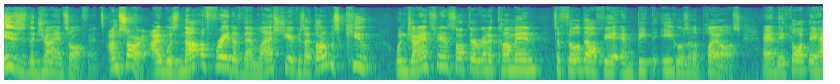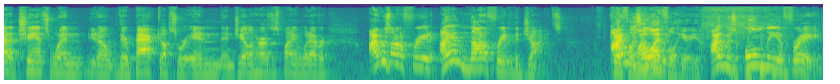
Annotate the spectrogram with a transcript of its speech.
is the Giants' offense. I'm sorry, I was not afraid of them last year because I thought it was cute when Giants fans thought they were going to come in to Philadelphia and beat the Eagles in the playoffs, and they thought they had a chance when you know their backups were in and Jalen Hurts was playing, whatever. I was not afraid. I am not afraid of the Giants. Careful, my wife will hear you. I was only afraid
